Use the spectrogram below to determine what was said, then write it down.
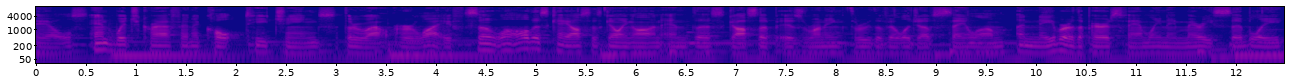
tales and witchcraft and occult teachings throughout her life. So while all this chaos is going on and this gossip is running through the village of Salem, a neighbor of the Parris family named Mary Sibley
